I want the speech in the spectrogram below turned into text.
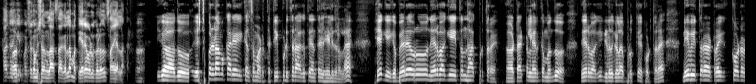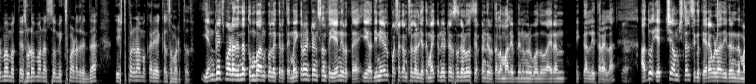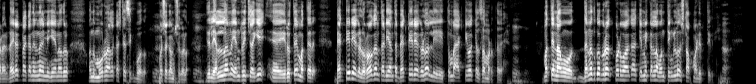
ಹಾಗಾಗಿ ಪೋಷಕಾಂಶ ಲಾಸ್ ಆಗಲ್ಲ ಮತ್ತೆ ಎರೆಹುಳುಗಳು ಸಾಯಲ್ಲ. ಈಗ ಅದು ಎಷ್ಟು ಪರಿಣಾಮಕಾರಿಯಾಗಿ ಕೆಲಸ ಮಾಡುತ್ತೆ? ಟೀ ಪುಡಿ ಥರ ಆಗುತ್ತೆ ಅಂತ ಹೇಳಿ ಹೇಳಿದ್ರಲ್ಲ. ಹೇಗೆ ಈಗ ಬೇರೆಯವರು ನೇರವಾಗಿ ತಂದು ಹಾಕ್ಬಿಡ್ತಾರೆ? ಟ್ರ್ಯಾಕ್ಟ್ರಲ್ಲಿ ಹೇರ್ಕೊಂಬಂದು ನೇರವಾಗಿ ಗಿಡಗಳ ಬುಡಕ್ಕೆ ಕೊಡ್ತಾರೆ. ನೀವು ಈ ಥರ ಟ್ರೈಕೋಡರ್ಮ ಮತ್ತು ಸುಡೋಮಾನಸ್ಸು ಮಿಕ್ಸ್ ಮಾಡೋದ್ರಿಂದ ಎಷ್ಟು ಪರಿಣಾಮಕಾರಿಯಾಗಿ ಕೆಲಸ ಮಾಡುತ್ತೆ ಅದು? ಎನ್ರಿಚ್ ಮಾಡೋದ್ರಿಂದ ತುಂಬ ಅನುಕೂಲಕ್ಕಿರುತ್ತೆ ಮೈಕ್ರೋನ್ಯೂಟ್ರಿಯನ್ಸ್ ಅಂತ ಏನಿರುತ್ತೆ ಈ ಹದಿನೇಳು ಪೋಷಕಾಂಶಗಳ ಜೊತೆ ಮೈಕ್ರೋನ್ಯೂಟ್ರಿಯನ್ಸ್ಗಳು ಸೇರ್ಕೊಂಡಿರುತ್ತಲ್ಲ ಮಾಲಿಬ್ಡಿನಮ್ ಇರ್ಬೋದು ಐರನ್ ನಿಕ್ಕಲ್ ಈ ಥರ ಎಲ್ಲ. ಅದು ಹೆಚ್ಚು ಅಂಶದಲ್ಲಿ ಸಿಗುತ್ತೆ. ಎರೆಹುಳ ಇದರಿಂದ ಮಾಡೋದು. ಡೈರೆಕ್ಟ್ ಹಾಕೋದ್ರಿಂದ ನಿಮಗೆ ಏನಾದರೂ ಒಂದು ಮೂರ್ನಾಲ್ಕು ಅಷ್ಟೇ ಸಿಗ್ಬೋದು ಪೋಷಕಾಂಶಗಳು. ಇದರಲ್ಲಿ ಎಲ್ಲನೂ ಎನ್ರಿಚ್ ಆಗಿ ಇರುತ್ತೆ. ಮತ್ತೆ ಬ್ಯಾಕ್ಟೀರಿಯಾಗಳು ರೋಗನ್ ತಡೆಯುವಂಥ ಬ್ಯಾಕ್ಟೀರಿಯಾಗಳು ಅಲ್ಲಿ ತುಂಬ ಆಕ್ಟಿವ್ ಆಗಿ ಕೆಲಸ ಮಾಡ್ತವೆ. ಮತ್ತೆ ನಾವು ದನದ ಗೊಬ್ಬರ ಕೊಡುವಾಗ ಕೆಮಿಕಲ್ನ ಒಂದು ತಿಂಗಳು ಸ್ಟಾಪ್ ಮಾಡಿರ್ತೀವಿ.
